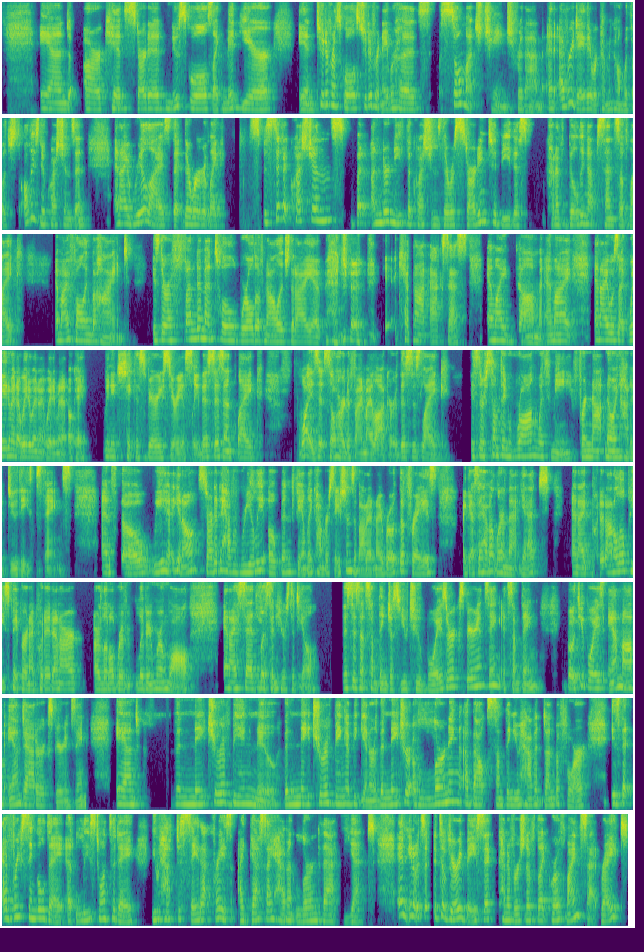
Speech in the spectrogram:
And our kids started new schools like mid year in two different schools, two different neighborhoods. So much change for them. And every day they were coming home with just all these new questions. And, and I realized that there were like specific questions, but underneath the questions, there was starting to be this kind of building up sense of like, Am I falling behind? Is there a fundamental world of knowledge that I uh, cannot access? Am I dumb? Am I? And I was like, wait a minute, wait a minute, wait a minute. Okay, we need to take this very seriously. This isn't like, why is it so hard to find my locker? This is like, is there something wrong with me for not knowing how to do these things and so we you know started to have really open family conversations about it and i wrote the phrase i guess i haven't learned that yet and I put it on a little piece of paper and I put it in our, our little living room wall. And I said, listen, here's the deal. This isn't something just you two boys are experiencing. It's something both you boys and mom and dad are experiencing. And the nature of being new, the nature of being a beginner, the nature of learning about something you haven't done before is that every single day, at least once a day, you have to say that phrase, I guess I haven't learned that yet. And you know, it's a, it's a very basic kind of version of like growth mindset, right?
